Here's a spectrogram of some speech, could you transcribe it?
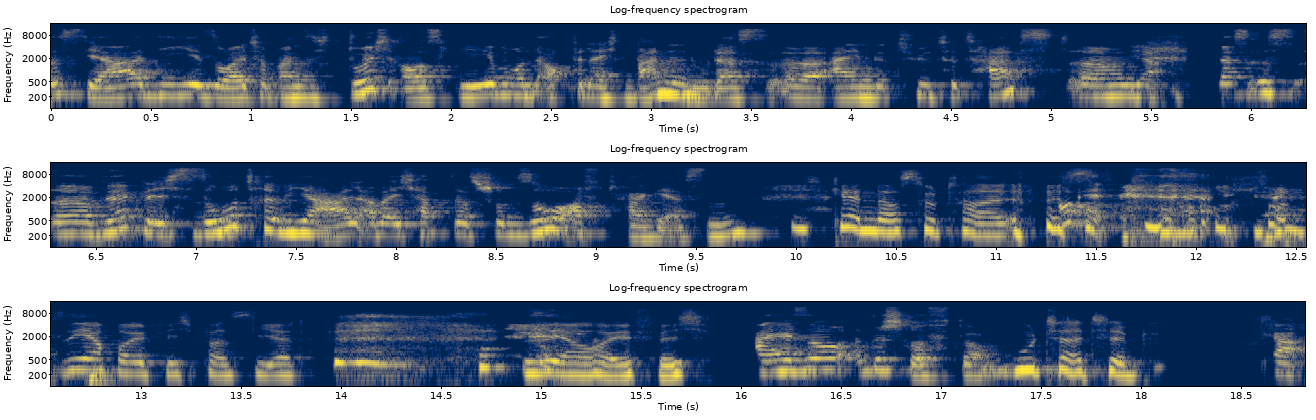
ist, ja, die sollte man sich durchaus geben und auch vielleicht, wann du das äh, eingetütet hast. Ähm, ja. Das ist äh, wirklich so trivial, aber ich habe das schon so oft vergessen. Ich kenne das total. Okay. Das ist schon sehr häufig passiert. Sehr häufig. Also Beschriftung. Guter Tipp. Ja.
